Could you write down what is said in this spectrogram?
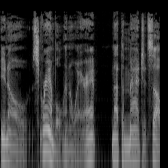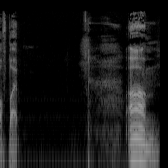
you know, scramble in a way, right? Not the match itself, but um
